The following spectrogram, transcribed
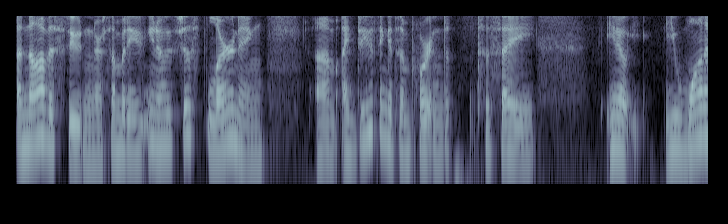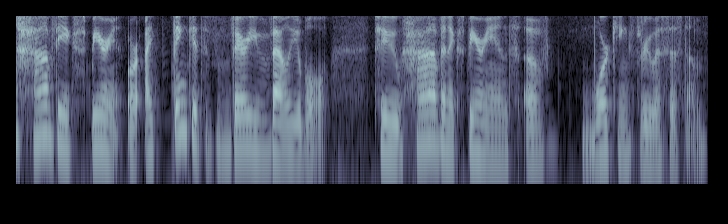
a novice student or somebody you know who's just learning, um, I do think it's important to, to say, you know you want to have the experience, or I think it's very valuable to have an experience of working through a system.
